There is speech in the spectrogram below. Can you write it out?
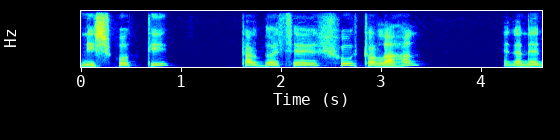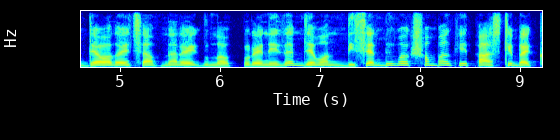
নিষ্পত্তি, তারপর সুর টলাহান এখানে দেওয়া রয়েছে আপনারা এগুলো করে নিলেন যেমন বিচার বিভাগ সম্পর্কে পাঁচটি বাক্য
